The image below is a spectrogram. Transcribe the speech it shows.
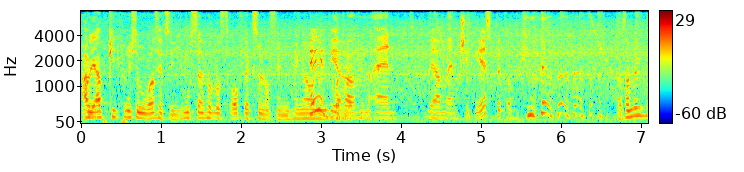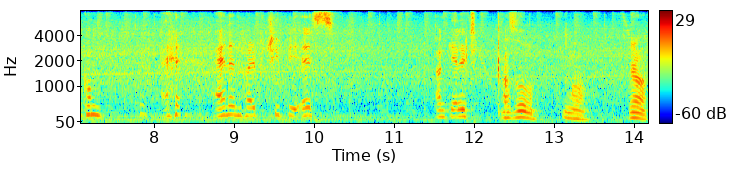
Aber die Abkickrichtung war es jetzt nicht. Ich musste einfach bloß drauf wechseln auf den Hänger. und Hey, dann wir haben ein, wir haben ein GPS bekommen. Was haben wir bekommen? Eineinhalb GPS an Geld. Ach so. Oh. Ja.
